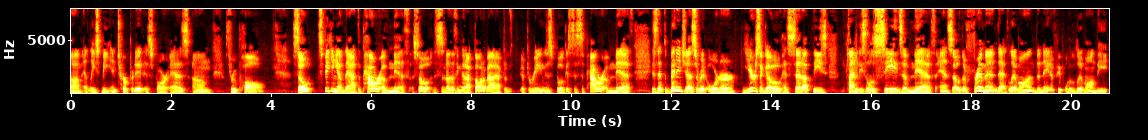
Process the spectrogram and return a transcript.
um, at least be interpreted as far as um, through Paul. So speaking of that, the power of myth. So this is another thing that I've thought about after after reading this book. Is this the power of myth? Is that the Bene Gesserit order years ago has set up these planted these little seeds of myth, and so the Fremen that live on the native people who live on the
